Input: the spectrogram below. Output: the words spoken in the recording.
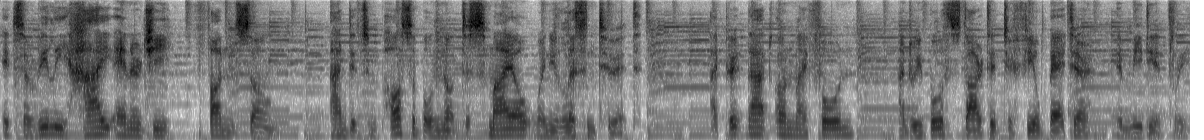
It's a really high energy, fun song, and it's impossible not to smile when you listen to it. I put that on my phone, and we both started to feel better immediately.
